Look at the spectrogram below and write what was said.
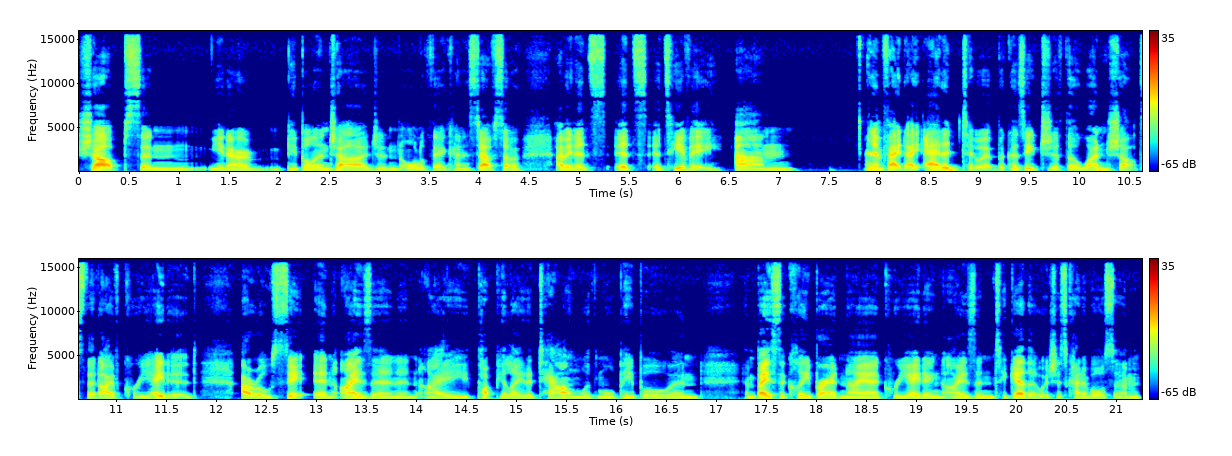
shops and you know people in charge and all of that kind of stuff. So I mean, it's it's it's heavy. Um, and in fact, I added to it because each of the one shots that I've created are all set in Eisen, and I populate a town with more people. And, and basically, Brad and I are creating Eisen together, which is kind of awesome.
